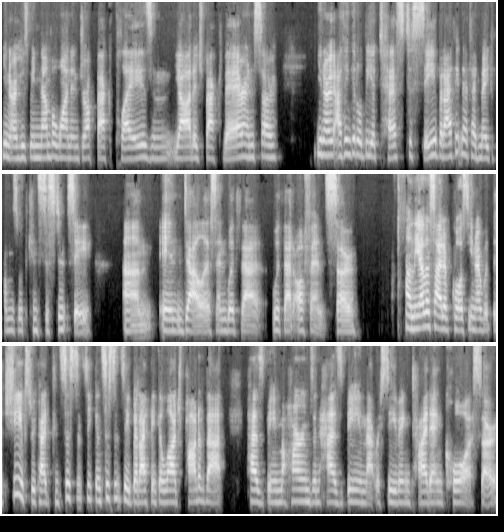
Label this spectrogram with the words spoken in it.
you know, who's been number one in drop back plays and yardage back there. And so, you know, I think it'll be a test to see, but I think they've had major problems with consistency um, in Dallas and with that with that offense. So on the other side, of course, you know, with the Chiefs, we've had consistency, consistency, but I think a large part of that has been Mahomes and has been that receiving tight end corps. So,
